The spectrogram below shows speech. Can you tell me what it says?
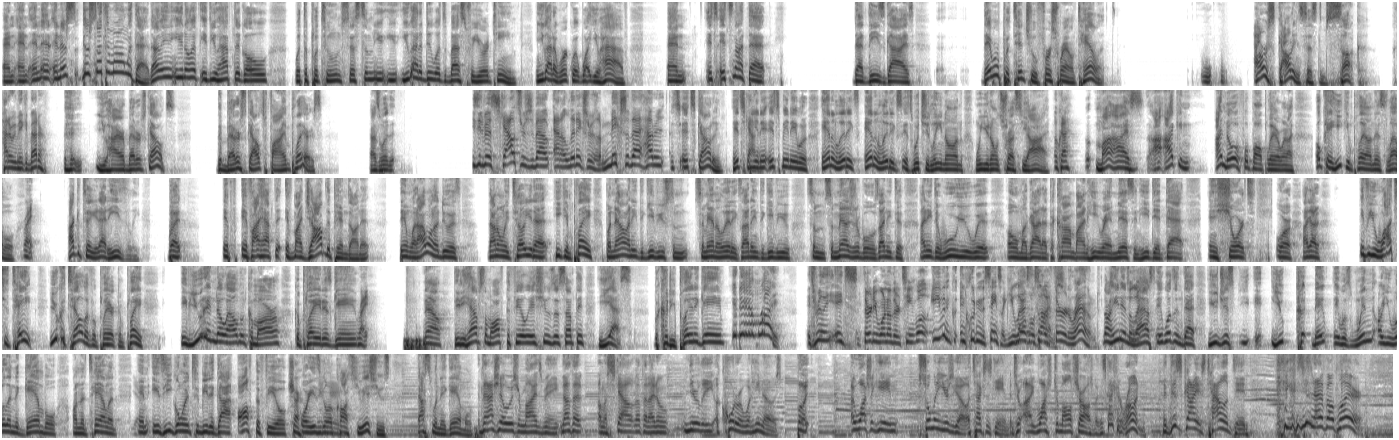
And and and and, and there's there's nothing wrong with that. I mean, you know, if, if you have to go with the platoon system, you you, you got to do what's best for your team. And you got to work with what you have. And it's it's not that that these guys they were potential first round talent. Our scouting systems suck. How do we make it better? You hire better scouts. The better scouts find players. That's what Is it about scouts or is it about analytics or is it a mix of that? How do it's. It's scouting. It's Scouting. being. It's being able. Analytics. Analytics is what you lean on when you don't trust your eye. okay? My eyes. I, I can. I know a football player when I. Okay, he can play on this level. Right. I can tell you that easily. But if if I have to, if my job depends on it, then what I want to do is not only tell you that he can play, but now I need to give you some some analytics. I need to give you some some measurables. I need to I need to woo you with, oh my God, at the combine he ran this and he did that in shorts. Or I got if you watch his tape, you could tell if a player can play. If you didn't know Alvin Kamara could play this game, Right. now, did he have some off the field issues or something? Yes. But could he play the game? You're damn right. It's really it's 31 other teams. Well, even including the Saints, like he lasted Multiple until the third round. No, he didn't So, like- last. It wasn't that you just you, you could. They it was when are you willing to gamble on the talent, and is he going to be the guy off the field, Sure. or is he going to mm-hmm. cost you issues? That's when they gambled. that actually always reminds me. Not that I'm a scout, not that I know nearly a quarter of what he knows, but I watched a game so many years ago, a Texas game, and I watched Jamaal Charles. I'm like this guy can run. Like this guy is talented. Because he's an NFL player.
